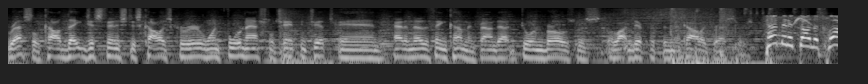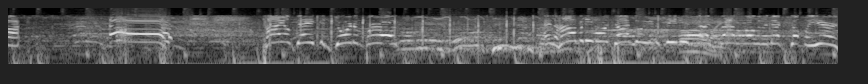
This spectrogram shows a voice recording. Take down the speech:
wrestled. Kyle Dake just finished his college career, won four national championships, and had another thing coming. Found out Jordan Burroughs was a lot different than the college wrestlers. 10 minutes on the clock. Oh! Kyle Dake and Jordan Burroughs. And how many more times are we going to see these guys battle over the next couple of years?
